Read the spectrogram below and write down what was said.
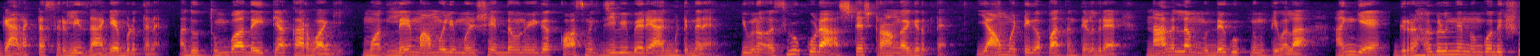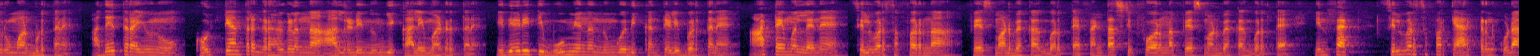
ಗ್ಯಾಲಕ್ಟಸ್ ರಿಲೀಸ್ ಆಗೇ ಬಿಡ್ತಾನೆ. ಅದು ತುಂಬಾ ದೈತ್ಯಾಕಾರವಾಗಿ. ಮೊದಲೇ ಮಾಮೂಲಿ ಮನುಷ್ಯ ಇದ್ದವನು ಈಗ ಕಾಸ್ಮಿಕ್ ಜೀವಿ ಬೇರೆ ಆಗ್ಬಿಟ್ಟಿದ್ದಾನೆ. ಇವನ ಹಸಿವು ಕೂಡ ಅಷ್ಟೇ ಸ್ಟ್ರಾಂಗ್ ಆಗಿರುತ್ತೆ. ಯಾವ ಮಟ್ಟಿಗಪ್ಪ ಅಂತ ಹೇಳಿದ್ರೆ, ನಾವೆಲ್ಲ ಮುದ್ದೆಗೂಕ್ ನುಂಗ್ತೀವಲ್ಲ, ಹಂಗೆ ಗ್ರಹಗಳನ್ನೇ ನುಂಗೋದಿಕ್ ಶುರು ಮಾಡ್ಬಿಡ್ತಾನೆ. ಅದೇ ತರ ಇವನು ಕೋಟ್ಯಾಂತರ ಗ್ರಹಗಳನ್ನ ಆಲ್ರೆಡಿ ನುಂಗಿ ಖಾಲಿ ಮಾಡಿರ್ತಾನೆ. ಇದೇ ರೀತಿ ಭೂಮಿಯನ್ನ ನುಂಗೋದಿಕ್ಕಂತೇಳಿ ಬರ್ತಾನೆ. ಆ ಟೈಮಲ್ಲೇನೆ ಸಿಲ್ವರ್ ಸಫರ್ನ ಫೇಸ್ ಮಾಡ್ಬೇಕಾಗಿ ಬರುತ್ತೆ ಫ್ಯಾಂಟಾಸ್ಟಿಕ್ ಫೋರ್ನ ಫೇಸ್ ಮಾಡ್ಬೇಕಾಗಿ ಬರುತ್ತೆ. ಇನ್ಫ್ಯಾಕ್ಟ್ ಸಿಲ್ವರ್ ಸಫರ್ ಕ್ಯಾರೆಕ್ಟರ್ನ ಕೂಡ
